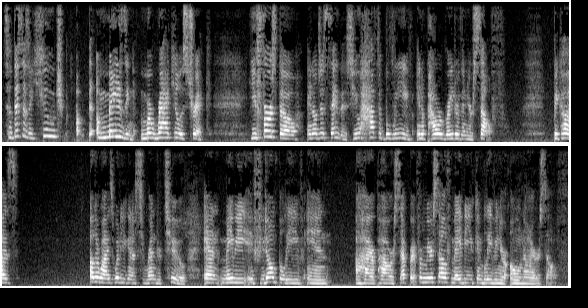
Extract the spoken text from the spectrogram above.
So this is a huge, amazing, miraculous trick you first, though, and I'll just say this you have to believe in a power greater than yourself. Because otherwise, what are you going to surrender to? And maybe if you don't believe in a higher power separate from yourself, maybe you can believe in your own higher self.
